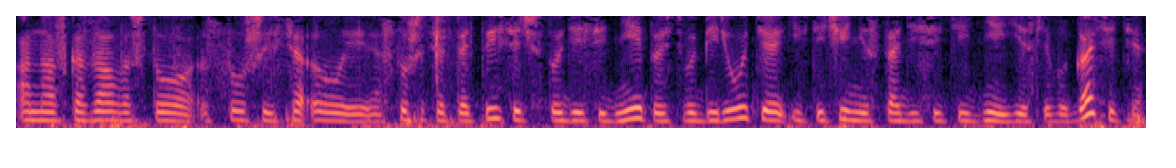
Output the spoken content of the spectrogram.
Она сказала, что 160, ой, 165 тысяч, 110 дней, то есть вы берете и в течение 110 дней, если вы гасите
